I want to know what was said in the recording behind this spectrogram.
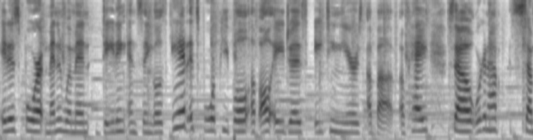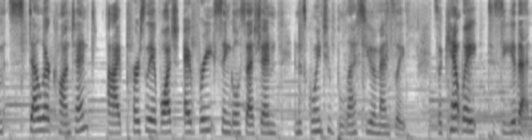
It is for men and women dating and singles, and it's for people of all ages 18 years above, okay? So we're gonna have some stellar content. I personally have watched every single session and it's going to bless you immensely. So can't wait to see you then.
